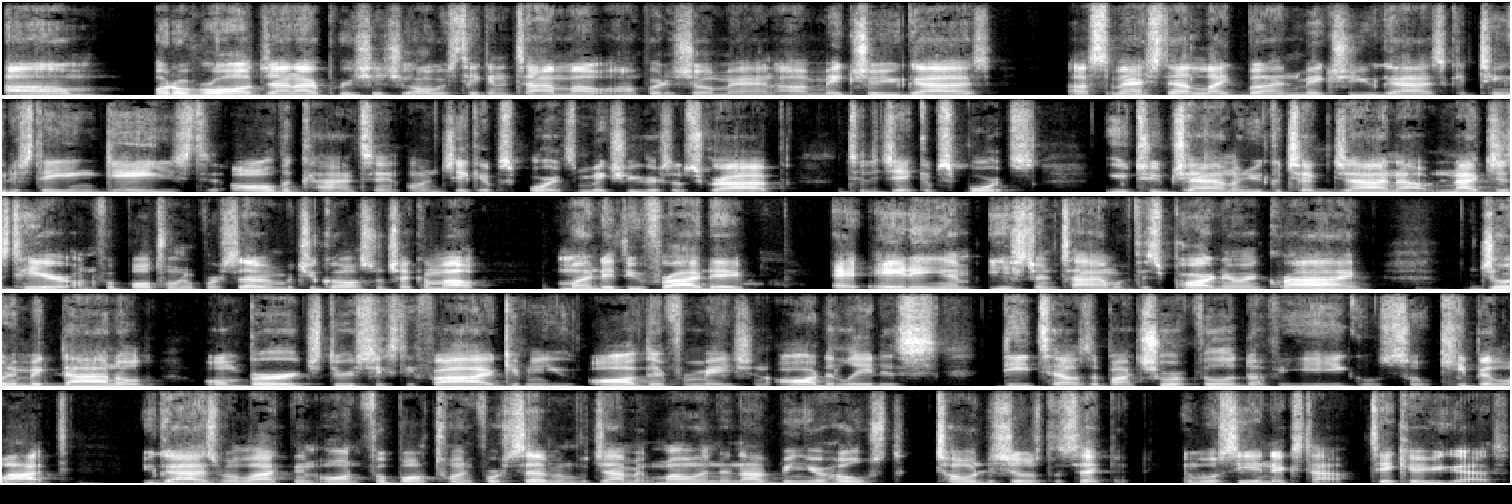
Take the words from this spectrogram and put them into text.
Um, but overall, John, I appreciate you always taking the time out um, for the show, man. Um, make sure you guys uh, smash that like button. Make sure you guys continue to stay engaged to all the content on JAKIB Sports. Make sure you're subscribed to the JAKIB Sports YouTube channel. You can check John out, not just here on Football 24 7, but you can also check him out Monday through Friday at 8 a.m. Eastern Time with his partner in crime, Jody McDonald on Birds 365, giving you all the information, all the latest details about your Philadelphia Eagles. So keep it locked. You guys were locked in on Football 24 7 with John McMullen, and I've been your host, Tone DeShields II. And we'll see you next time. Take care, you guys.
